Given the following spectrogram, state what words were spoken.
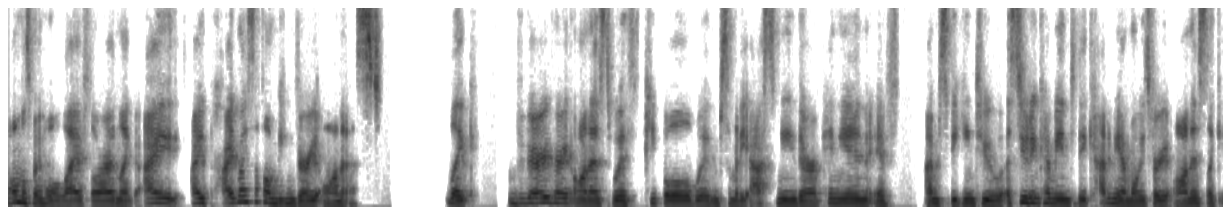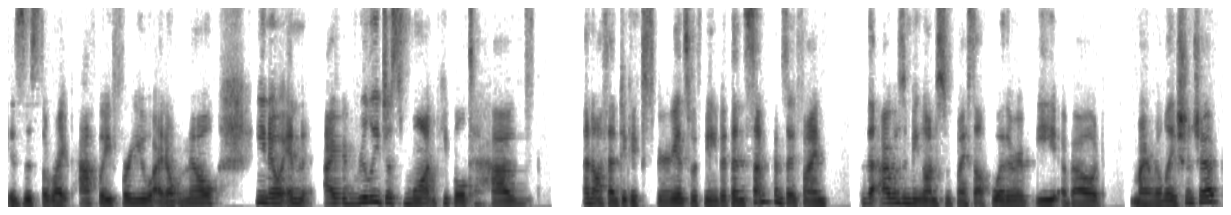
almost my whole life, Laura, and like I, I pride myself on being very honest, like very, very honest with people. When somebody asks me their opinion, if I'm speaking to a student coming into the academy, I'm always very honest. Like, is this the right pathway for you? I don't know, you know, and I really just want people to have an authentic experience with me. But then sometimes I find that I wasn't being honest with myself, whether it be about my relationship,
